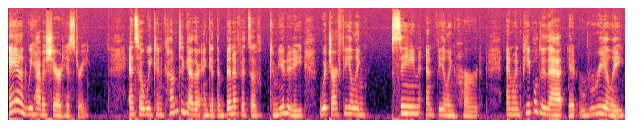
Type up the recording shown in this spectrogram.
and we have a shared history. And so we can come together and get the benefits of community which are feeling seen and feeling heard. And when people do that, it really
